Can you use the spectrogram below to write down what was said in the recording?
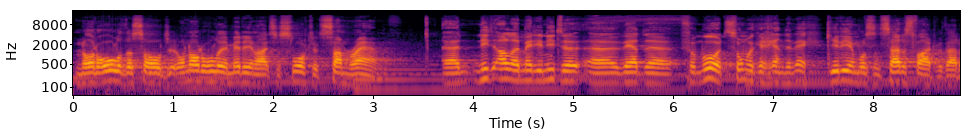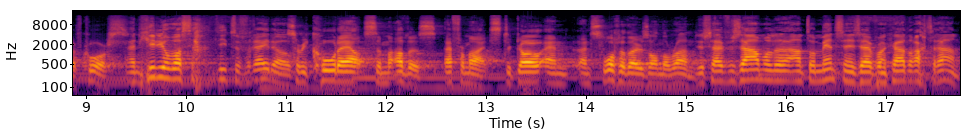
not all of the soldiers, or not all the Midianites were slaughtered. Some ran. Eh, niet alle Medianieten eh, werden vermoord, sommigen renden weg. Gideon wasn't satisfied with that, of course. En Gideon was daar niet tevreden over. So he called out some others, Ephraimites, to go and, and slaughter those on the run. Dus hij verzamelde een aantal mensen en zei van ga erachteraan.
